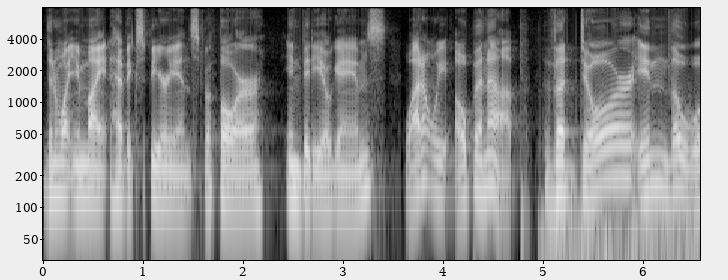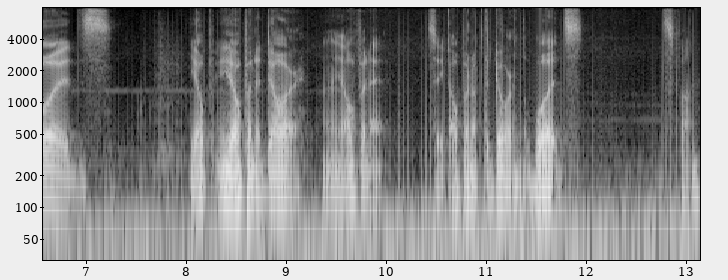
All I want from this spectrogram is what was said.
than what you might have experienced before in video games. Why don't we open up the door in the woods? You open. You open a door. And you open it. So you open up the door in the woods. It's fun.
